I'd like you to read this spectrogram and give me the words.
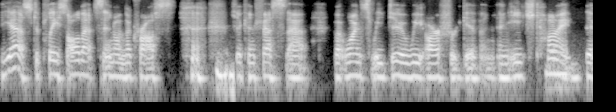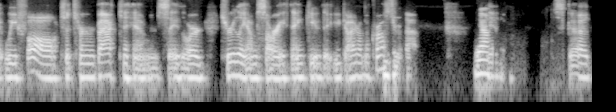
yes, to place all that sin on the cross, mm-hmm. to confess that. But once we do, we are forgiven. And each time mm-hmm. that we fall, to turn back to Him and say, Lord, truly, I'm sorry. Thank you that you died on the cross mm-hmm. for that. Yeah. yeah. It's good.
